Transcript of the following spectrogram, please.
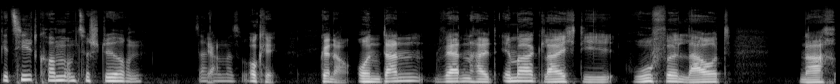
gezielt kommen, um zu stören. Sagen ja, wir mal so. Okay, genau. Und dann werden halt immer gleich die Rufe laut nach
